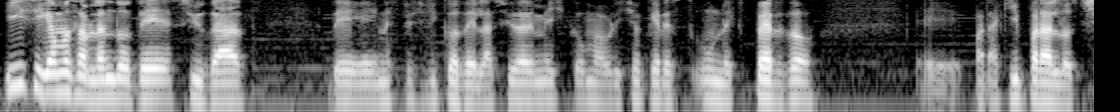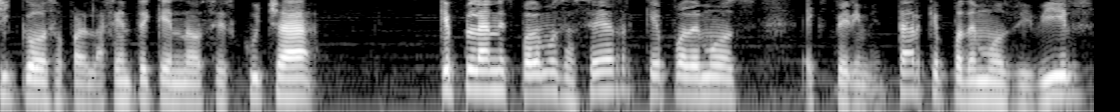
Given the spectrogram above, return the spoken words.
Y sigamos hablando de ciudad, de, en específico de la Ciudad de México, Mauricio, que eres un experto eh, para aquí, para los chicos o para la gente que nos escucha. ¿Qué planes podemos hacer? ¿Qué podemos experimentar? ¿Qué podemos vivir?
